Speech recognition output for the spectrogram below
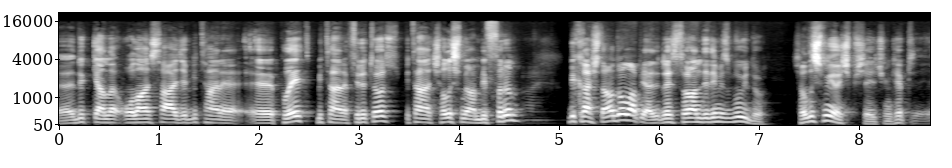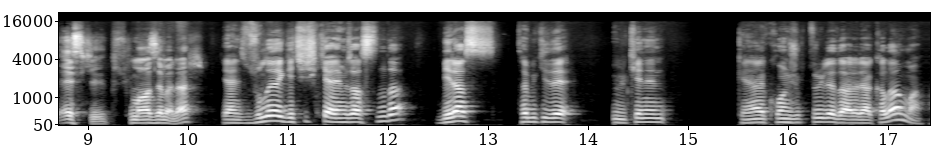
E, dükkanda olan sadece bir tane e, plate, bir tane fritöz, bir tane çalışmayan bir fırın, birkaç tane dolap yani. Restoran dediğimiz buydu. Çalışmıyor hiçbir şey çünkü hep eski, püskü malzemeler. Yani Zula'ya geçiş hikayemiz aslında biraz tabii ki de ülkenin genel konjonktürüyle de alakalı ama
